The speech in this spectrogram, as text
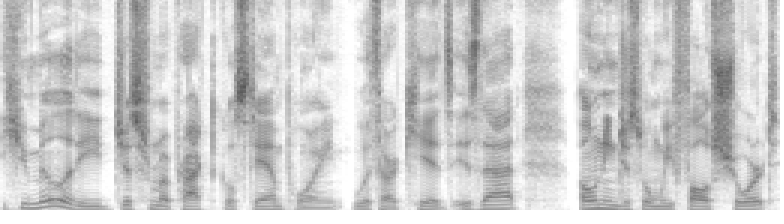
humility just from a practical standpoint with our kids? Is that owning just when we fall short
